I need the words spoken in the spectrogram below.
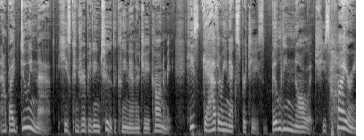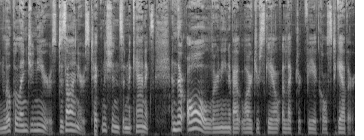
Now, by doing that, he's contributing to the clean energy economy. He's gathering expertise, building knowledge. He's hiring local engineers, designers, technicians, and mechanics, and they're all learning about larger scale electric vehicles together.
